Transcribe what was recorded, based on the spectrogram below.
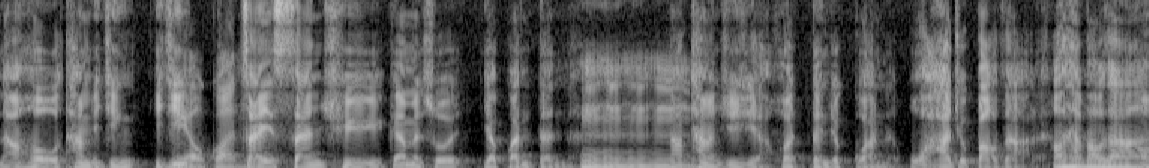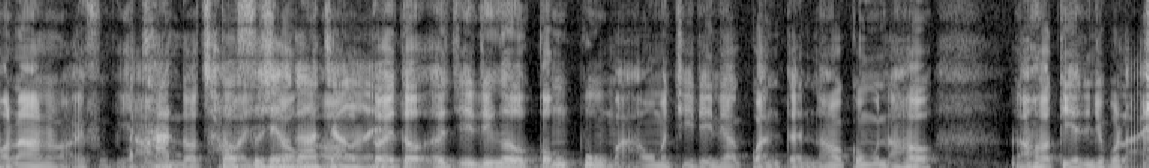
然后他们已经已经再三去跟他们说要关灯了，嗯嗯嗯嗯，然后他们继续讲，后来灯就关了，哇，它就爆炸了。哦，它爆炸了。哦，那那 FBI 他都吵很凶，都事先都跟他讲了，对，都而且已经都有公布嘛，我们几点一定要关灯，然后公布，然后然后第二天就不来，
